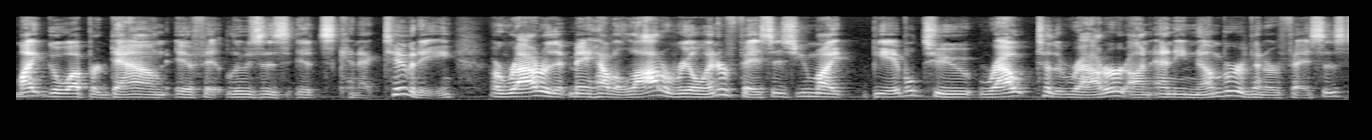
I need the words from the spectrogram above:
might go up or down if it loses its connectivity. A router that may have a lot of real interfaces, you might be able to route to the router on any number of interfaces.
